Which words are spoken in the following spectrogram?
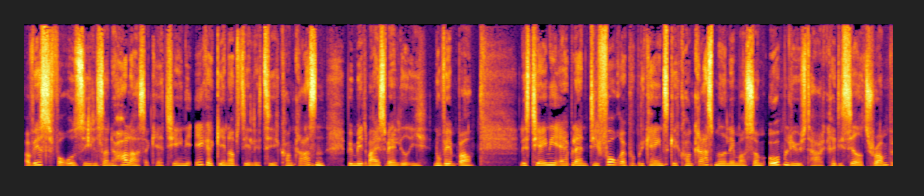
Og hvis forudsigelserne holder, så kan Cheney ikke genopstille til kongressen ved midtvejsvalget i november. Liz Cheney er blandt de få republikanske kongresmedlemmer, som åbenlyst har kritiseret Trump,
